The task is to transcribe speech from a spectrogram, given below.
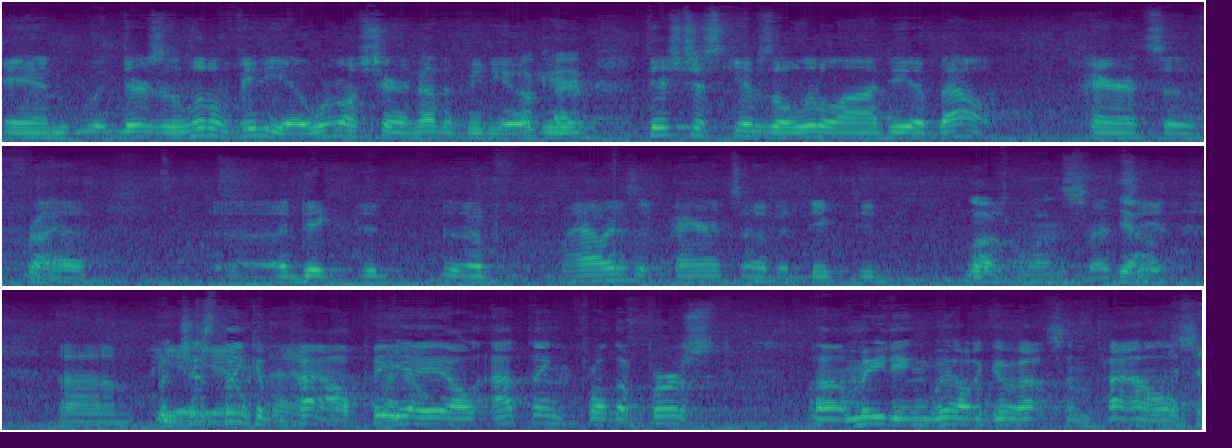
And w- there's a little video. We're going to share another video Okay. here. This just gives a little idea about parents of Right. uh, uh, addicted, of, how is it? Parents of addicted Loved ones, That's yeah. it. Um, But just think of PAL, PAL. I think for the first uh, meeting, we ought to give out some PALs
